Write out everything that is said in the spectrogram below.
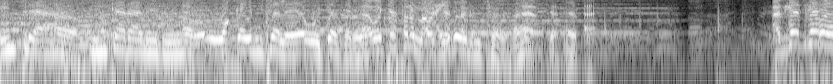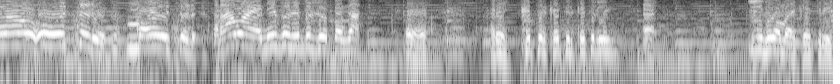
ఏంట్రా? ఇంకా రాలేదు. ఒక నిమిషాలే వచ్చేస్తారు. వచ్చేస్తారు ఐదు నిమిషాలు. అది అది వచ్చాడు. మా వచ్చాడు. రామా నీకు ఎదురు చూస్తుందా? అరే కత్తిరి కత్తిరి కత్తిరి. ఇదిగో మా కత్తిరి.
